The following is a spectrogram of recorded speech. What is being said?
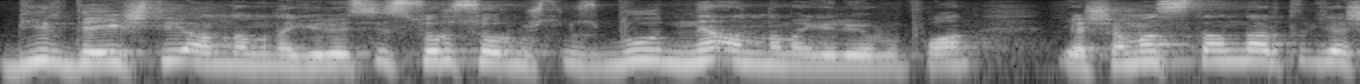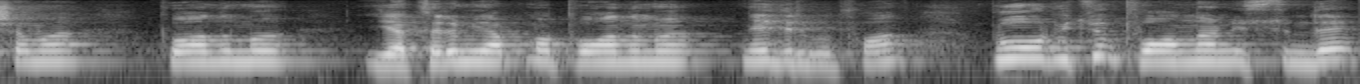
bir değiştiği anlamına geliyor. Siz soru sormuştunuz. Bu ne anlama geliyor bu puan? Yaşama standartı, yaşama puanı mı? Yatırım yapma puanı mı? Nedir bu puan? Bu o bütün puanların üstünde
